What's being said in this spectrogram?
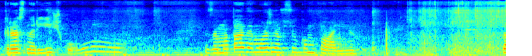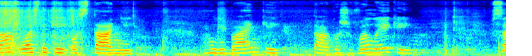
Якраз на річку. О, замотати можна всю компанію. Та ось такий останній голубенький, також великий. Все,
